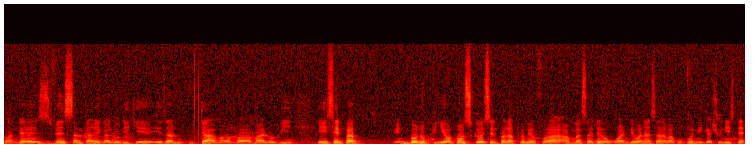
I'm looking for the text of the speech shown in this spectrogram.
rwandaise. Vincent kareg alobi ke eza lokuta makambo arama alobi et ce n'est pas une bonne opinion on pense que ce n'est pas la première fois ambassadeur rwandais wana asala bapropos négationniste hein,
